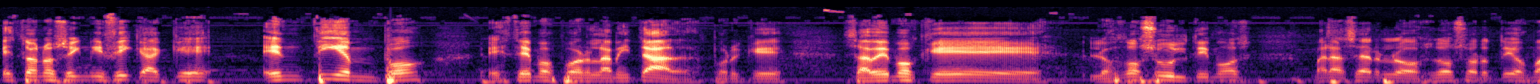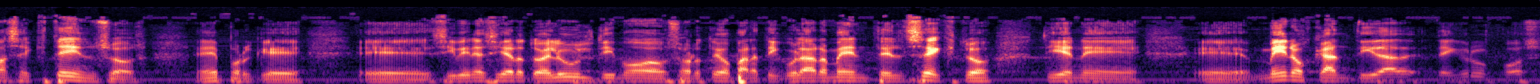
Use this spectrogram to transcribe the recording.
Esto no significa que en tiempo estemos por la mitad, porque sabemos que los dos últimos van a ser los dos sorteos más extensos, ¿eh? porque eh, si bien es cierto el último sorteo particularmente, el sexto, tiene eh, menos cantidad de grupos,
